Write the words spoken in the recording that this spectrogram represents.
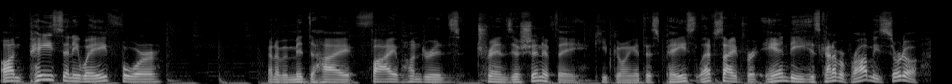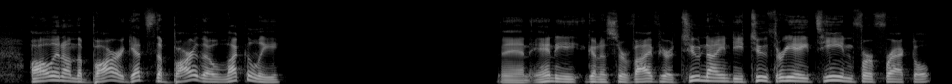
on pace anyway for kind of a mid to high 500s transition if they keep going at this pace. Left side for Andy is kind of a problem. He's sort of all in on the bar. Gets the bar though, luckily. And Andy going to survive here 292, 318 for Fractal.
